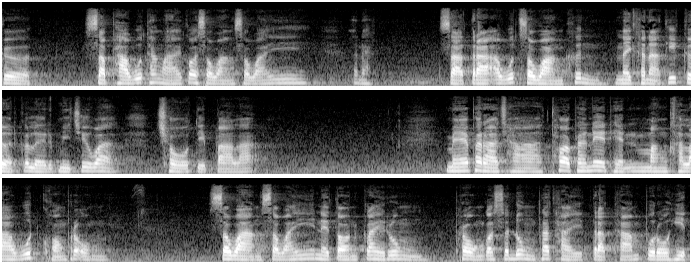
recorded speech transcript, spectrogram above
เกิดสภาวุธทั้งหลายก็สว่างสวัยนะ ศาตราอาวุธสว่างขึ้น ในขณะที่เกิดก็เลยมีชื่อว่า โชติปาละ แม้พระราชาทอดพระเนตรเห็นมังคลาวุธของพระองค์ สว่างสวัยในตอนใกล้รุ่ง พระองค์ก็สะดุ้งพระไทยตรัสถามปุโรหิต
